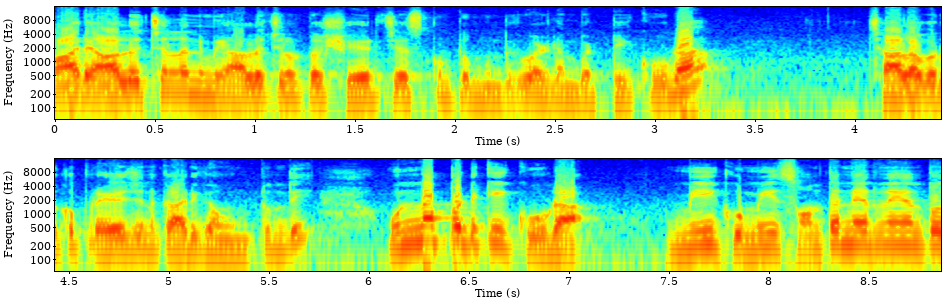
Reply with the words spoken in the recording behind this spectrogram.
వారి ఆలోచనలను మీ ఆలోచనలతో షేర్ చేసుకుంటూ ముందుకు వెళ్ళడం బట్టి కూడా చాలా వరకు ప్రయోజనకారిగా ఉంటుంది. ఉన్నప్పటికీ కూడా మీకు మీ సొంత నిర్ణయంతో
